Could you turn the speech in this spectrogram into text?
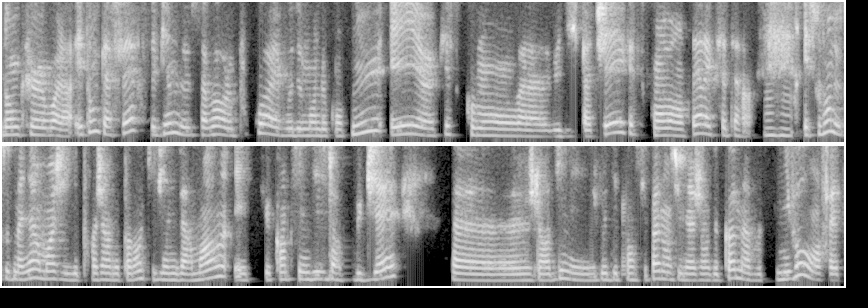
Donc euh, voilà. Et tant qu'à faire, c'est bien de savoir le pourquoi elle vous demande le contenu et euh, qu'est-ce comment on va le dispatcher, qu'est-ce qu'on va en faire, etc. Mhm. Et souvent, de toute manière, moi j'ai des projets indépendants qui viennent vers moi et que quand ils me disent leur budget, euh, je leur dis, mais ne le dépensez pas dans une agence de com à votre niveau, en fait.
